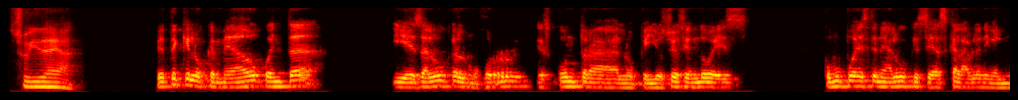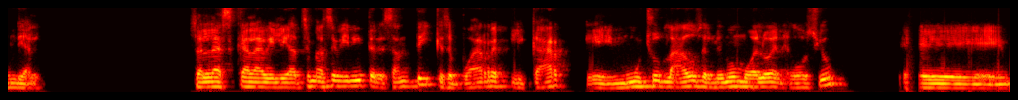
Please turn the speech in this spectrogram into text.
su idea? Fíjate que lo que me he dado cuenta, y es algo que a lo mejor es contra lo que yo estoy haciendo, es cómo puedes tener algo que sea escalable a nivel mundial. O sea, la escalabilidad se me hace bien interesante y que se pueda replicar en muchos lados el mismo modelo de negocio. Eh,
